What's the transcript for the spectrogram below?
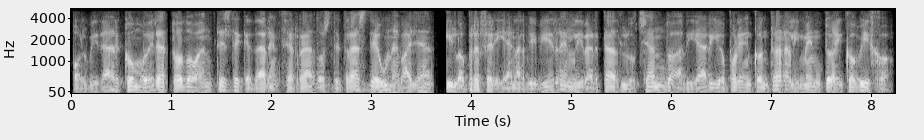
olvidar cómo era todo antes de quedar encerrados detrás de una valla, y lo preferían a vivir en libertad luchando a diario por encontrar alimento y cobijo.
